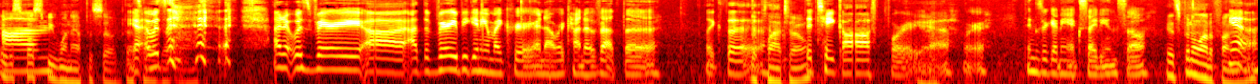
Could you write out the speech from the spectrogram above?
was supposed to Um, be one episode. That's yeah, it was, and it was very uh, at the very beginning of my career, and now we're kind of at the like the The plateau? the takeoff point. Yeah. Yeah. where things are getting exciting. So It's been a lot of fun, Yeah.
